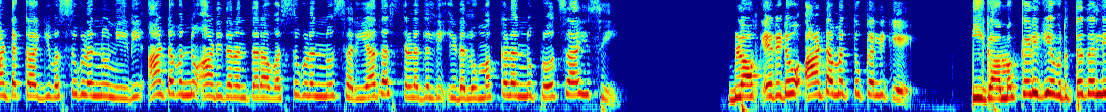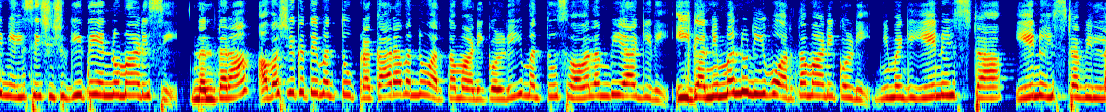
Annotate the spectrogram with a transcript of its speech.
ಆಟಕ್ಕಾಗಿ ವಸ್ತುಗಳನ್ನು ನೀಡಿ ಆಟವನ್ನು ಆಡಿದ ನಂತರ ವಸ್ತುಗಳನ್ನು ಸರಿಯಾದ ಸ್ಥಳದಲ್ಲಿ ಇಡಲು ಮಕ್ಕಳನ್ನು ಪ್ರೋತ್ಸಾಹಿಸಿ. ಬ್ಲಾಕ್ ಎರಡು, ಆಟ ಮತ್ತು ಕಲಿಕೆ. ಈಗ ಮಕ್ಕಳಿಗೆ ವೃತ್ತದಲ್ಲಿ ನಿಲ್ಲಿಸಿ ಶಿಶುಗೀತೆಯನ್ನು ಮಾಡಿಸಿ. ನಂತರ ಅವಶ್ಯಕತೆ ಮತ್ತು ಪ್ರಕಾರವನ್ನು ಅರ್ಥ ಮಾಡಿಕೊಳ್ಳಿ ಮತ್ತು ಸ್ವಾವಲಂಬಿಯಾಗಿರಿ. ಈಗ ನಿಮ್ಮನ್ನು ನೀವು ಅರ್ಥ ಮಾಡಿಕೊಳ್ಳಿ. ನಿಮಗೆ ಏನು ಇಷ್ಟ, ಏನು ಇಷ್ಟವಿಲ್ಲ,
